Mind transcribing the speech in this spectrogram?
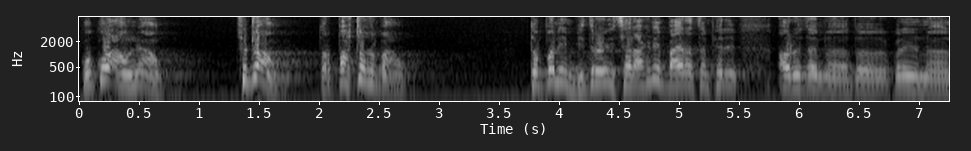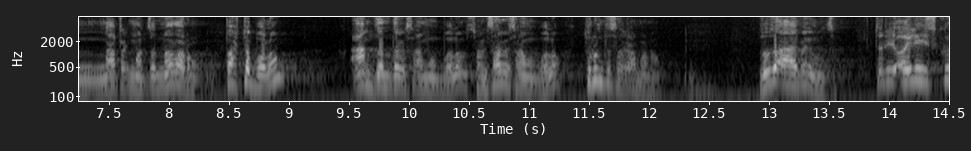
को को आउने आउँ। छिटो आउँ तर स्पष्ट रूपमा आउँ। त्यो पनि भित्र इच्छा राख्ने बाहिर चाहिँ फेरि अरू चाहिँ त्यो कुनै नाटक मञ्चन नगरौँ। स्पष्ट बोलौँ आम जनताको सामु बोलौँ संसारको सामु बोलौँ तुरन्त सरकार बनाऊँ। जो जो आए पनि हुन्छ। तर अहिले यसको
